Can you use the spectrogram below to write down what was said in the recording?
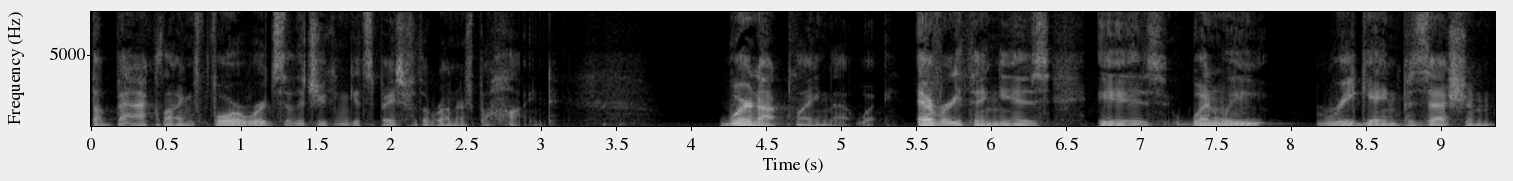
the back line forward so that you can get space for the runners behind. We're not playing that way. Everything is is when we regain possession,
